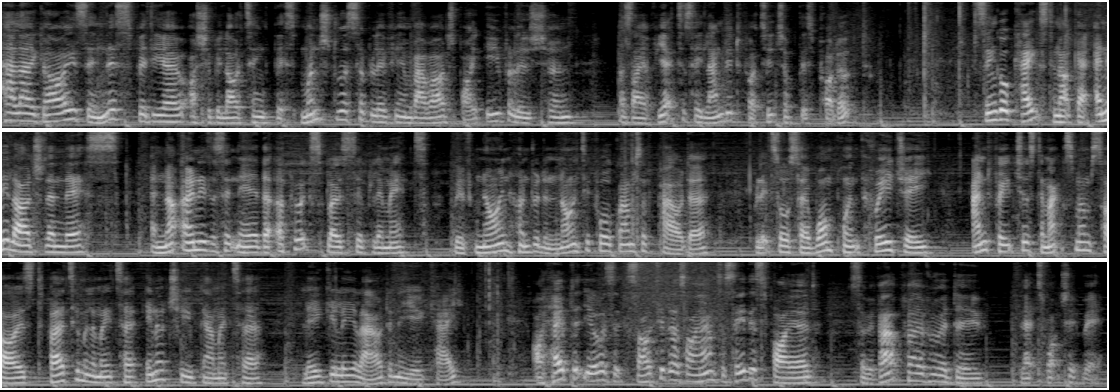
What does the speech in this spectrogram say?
Hello guys, in this video I shall be lighting this monstrous Oblivion barrage by Evolution as I have yet to see landed footage of this product. Single cakes do not get any larger than this and not only does it near the upper explosive limit with 994 grams of powder but it's also 1.3G and features the maximum sized 30mm inner tube diameter legally allowed in the UK. I hope that you're as excited as I am to see this fired, so without further ado, let's watch it rip.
